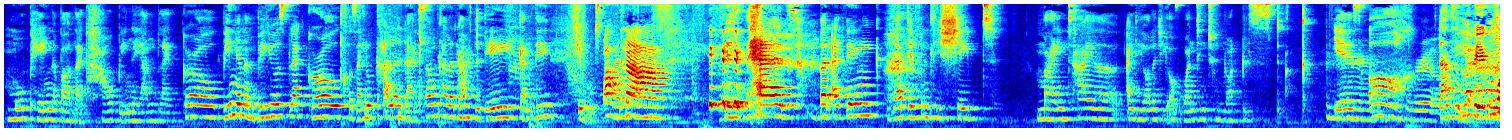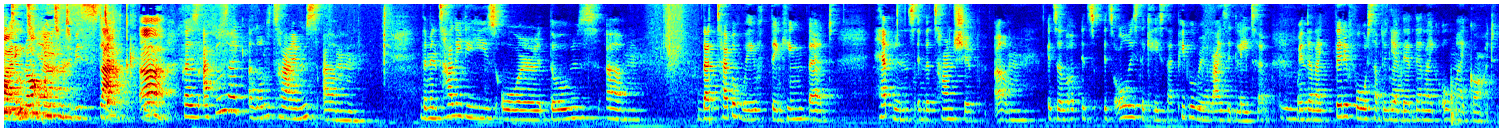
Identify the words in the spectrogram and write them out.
more pain about like how being a young black girl, being an ambiguous black girl, because I look colored, I sound colored half the day, mm-hmm. kanti, ke Botswana, this, that. But I think that definitely shaped my entire ideology of wanting to not be stuck. Yes. Oh, For real. that's a Yeah. big Wanting one. Not to be wanting to be stuck. stuck. Ah. Because I feel like a lot of times, um, the mentalities or those, um, that type of way of thinking that happens in the township, um, it's a lot. It's it's always the case that people realize it later mm. when they're like thirty four or something like that. They're like, oh my god.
